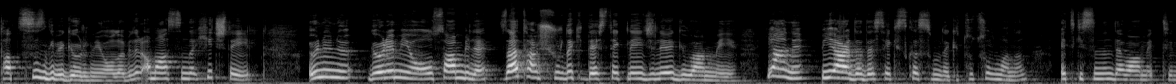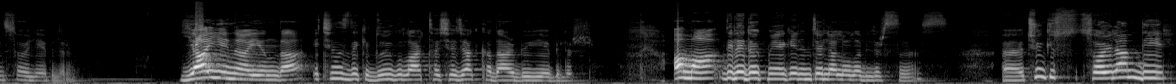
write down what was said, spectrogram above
tatsız gibi görünüyor olabilir ama aslında hiç değil. Önünü göremiyor olsam bile zaten şuradaki destekleyiciliğe güvenmeyi, yani bir yerde de 8 Kasım'daki tutulmanın etkisinin devam ettiğini söyleyebilirim. Yay yeni ayında içinizdeki duygular taşacak kadar büyüyebilir. Ama dile dökmeye gelince lal olabilirsiniz. Ee, Çünkü söylem değil,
